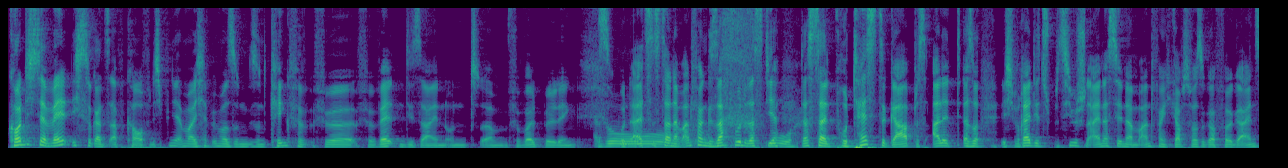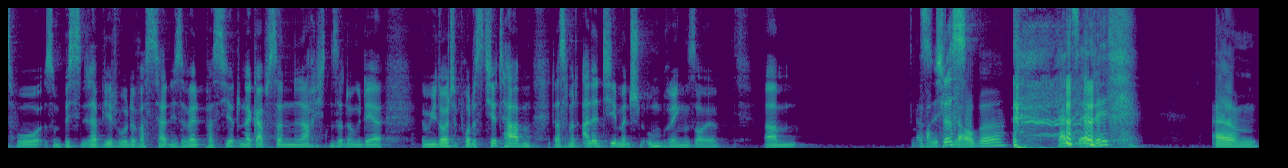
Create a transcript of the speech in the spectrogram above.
konnte ich der Welt nicht so ganz abkaufen. Ich bin ja immer, ich habe immer so einen so einen King für, für, für Weltendesign und ähm, für Worldbuilding. Also, Und als es dann am Anfang gesagt wurde, dass, die, Oh. dass es halt Proteste gab, dass alle, also ich bereite jetzt spezifisch in einer Szene am Anfang, ich glaube, es war sogar Folge 1, wo so ein bisschen etabliert wurde, was halt in dieser Welt passiert. Und da gab es dann eine Nachrichtensendung, in der irgendwie Leute protestiert haben, dass man alle Tiermenschen umbringen soll. Ähm, Also ich glaube, ganz ehrlich, ähm,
